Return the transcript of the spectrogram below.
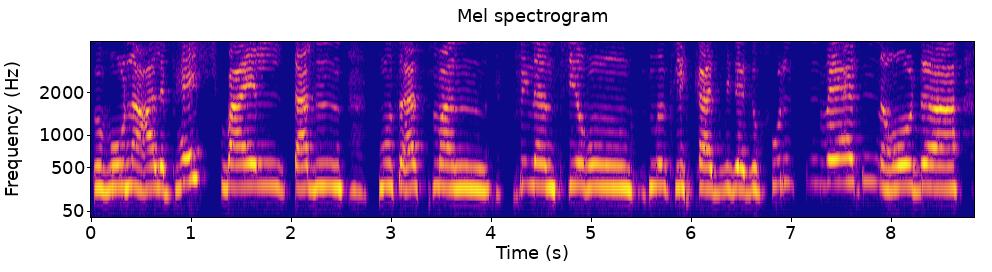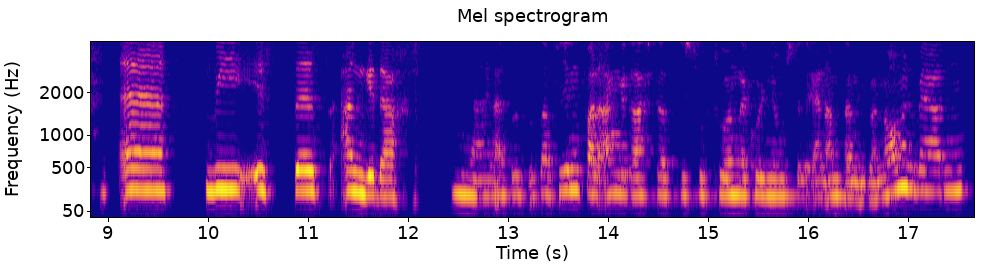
Bewohner alle Pech, weil dann muss erstmal Finanzierungsmöglichkeit wieder gefunden werden oder äh, wie ist das angedacht? Nein, also es ist auf jeden Fall angedacht, dass die Strukturen der Koordinierungsstelle Ehrenamt dann übernommen werden.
